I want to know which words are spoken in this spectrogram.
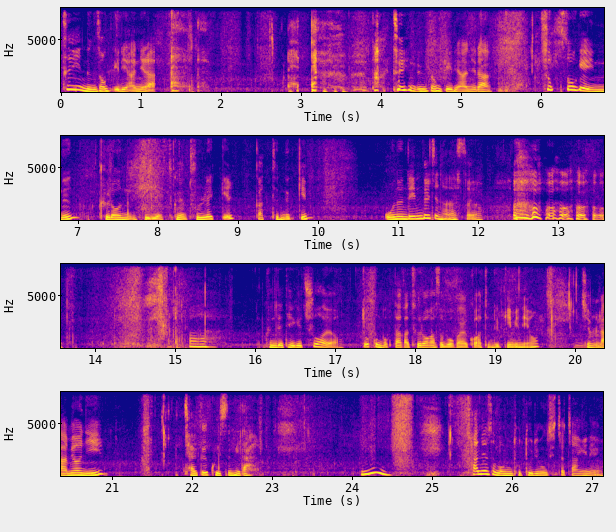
트인 능선길이 아니라 탁 트인 능선길이 아니라 숲 속에 있는 그런 길이었어. 그냥 둘레길 같은 느낌? 오는데 힘들진 않았어요. 아, 근데 되게 추워요. 조금 먹다가 들어가서 먹어야 할 것 같은 느낌이네요. 지금 라면이 잘 끓고 있습니다. 음, 산에서 먹는 도토리묵 진짜 짱이네요.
